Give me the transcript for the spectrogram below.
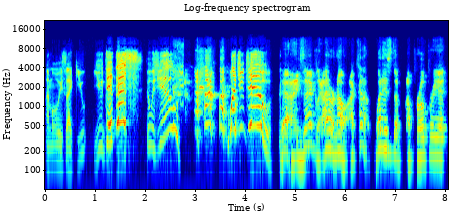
I'm always like, "You you did this? It was you? What'd you do?" Yeah, exactly. I don't know. I kind of what is the appropriate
